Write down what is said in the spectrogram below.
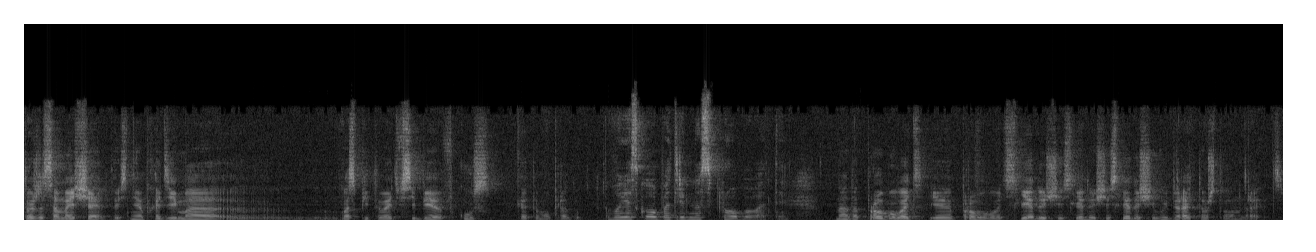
То же самое с чаем. То есть необходимо э, воспитывать в себе вкус к этому продукту. Обов'язково потрібно спробувати. Надо пробовать, и пробовать следующий, следующий, следующий, выбирать то, что вам нравится.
